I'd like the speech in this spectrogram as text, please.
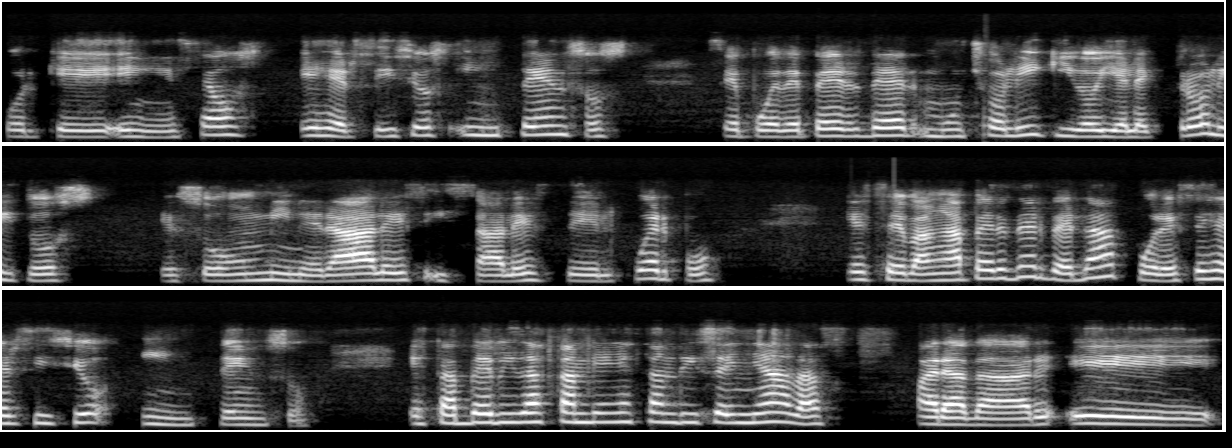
porque en esos ejercicios intensos se puede perder mucho líquido y electrolitos, que son minerales y sales del cuerpo que se van a perder, ¿verdad? Por ese ejercicio intenso. Estas bebidas también están diseñadas para dar eh,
